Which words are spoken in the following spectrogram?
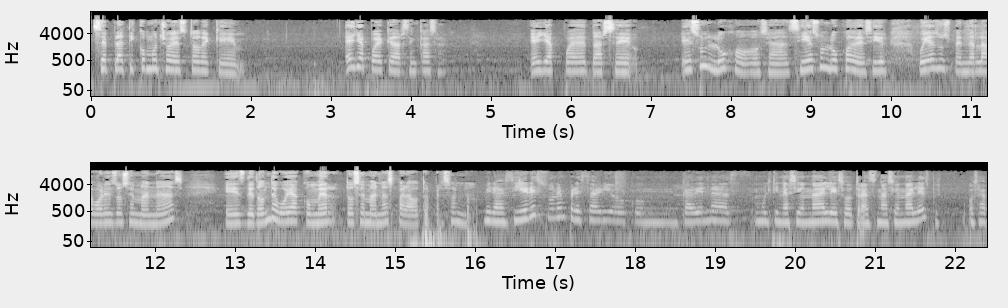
se platicó mucho esto de que ella puede quedarse en casa. Ella puede darse es un lujo, o sea, sí es un lujo de decir, voy a suspender labores dos semanas es de dónde voy a comer dos semanas para otra persona. Mira, si eres un empresario con cadenas multinacionales o transnacionales, pues, o sea,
